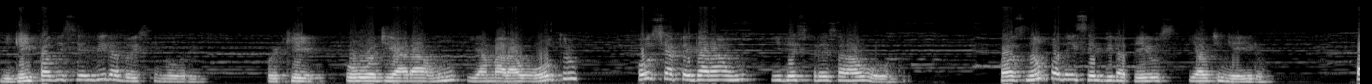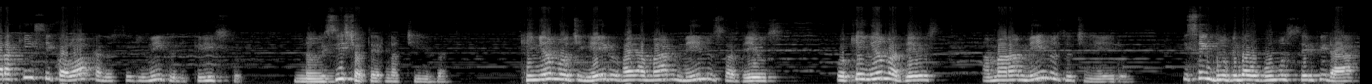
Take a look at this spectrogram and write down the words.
ninguém pode servir a dois senhores, porque ou odiará um e amará o outro, ou se apegará a um e desprezará o outro. Vós não podeis servir a Deus e ao dinheiro. Para quem se coloca no seguimento de Cristo, não existe alternativa. Quem ama o dinheiro vai amar menos a Deus, ou quem ama a Deus amará menos o dinheiro, e sem dúvida alguma servirá,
